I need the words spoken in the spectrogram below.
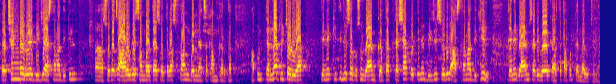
प्रचंड वेळ बिजी असताना देखील स्वतःचं आरोग्य सांभाळतात स्वतःला स्ट्रॉंग बनण्याचं काम करतात. आपण त्यांनाच विचारूया त्याने किती दिवसापासून व्यायाम करतात कशा पद्धतीने बिझी शेड्यूल असताना देखील त्याने व्यायामसाठी वेळ काढतात आपण त्यांना विचारूया.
